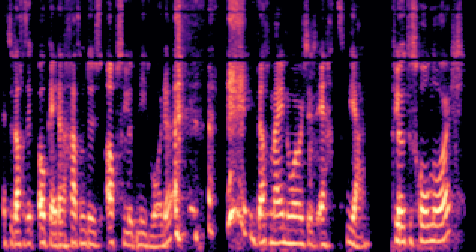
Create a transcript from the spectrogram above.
En toen dacht ik, oké, dat gaat hem dus absoluut niet worden. ik dacht, mijn Noors is echt, ja, kleuterschool Noors.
